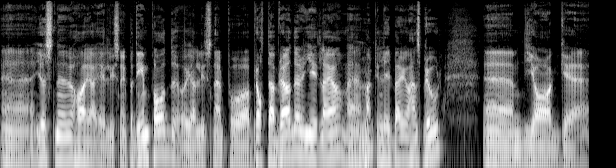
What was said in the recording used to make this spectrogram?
Eh, just nu har jag, jag lyssnar på din podd och jag lyssnar på Brottabröder gillar jag med mm. Martin Liberg och hans bror. Eh, jag, eh,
